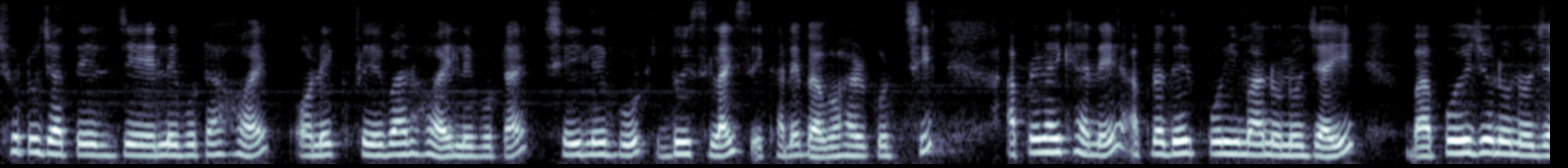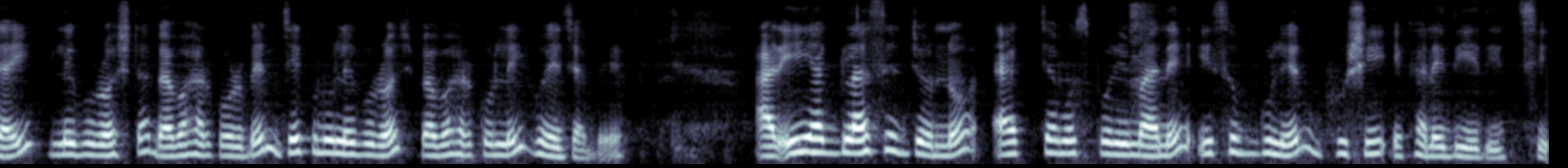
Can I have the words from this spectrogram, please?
ছোট জাতের যে লেবুটা হয়, অনেক ফ্লেভার হয় লেবুটায়, সেই লেবুর দুই স্লাইস এখানে ব্যবহার করছি। আপনারা এখানে আপনাদের পরিমাণ অনুযায়ী বা প্রয়োজন অনুযায়ী লেবু রসটা ব্যবহার করবেন। যে কোনো লেবু রস ব্যবহার করলেই হয়ে যাবে। আর এই এক গ্লাসের জন্য এক চামচ পরিমাণে ইসুপগুলের ভুসি এখানে দিয়ে দিচ্ছি।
